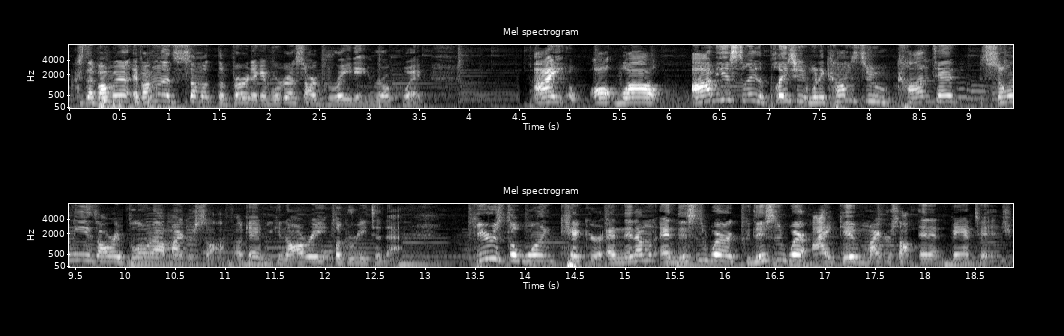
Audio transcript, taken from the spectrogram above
Because if I'm gonna if I'm gonna sum up the verdict and we're gonna start grading real quick, I uh, while obviously the PlayStation when it comes to content, Sony is already blown out Microsoft. Okay, we can already agree to that. Here's the one kicker, and then I'm and this is where this is where I give Microsoft an advantage.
